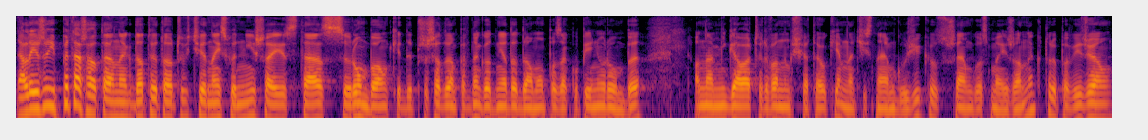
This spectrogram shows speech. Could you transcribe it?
Ale jeżeli pytasz o te anegdoty, to oczywiście najsłynniejsza jest ta z rumbą, kiedy przyszedłem pewnego dnia do domu po zakupieniu rumby. Ona migała czerwonym światełkiem, nacisnąłem guzik, usłyszałem głos mojej żony, który powiedział,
